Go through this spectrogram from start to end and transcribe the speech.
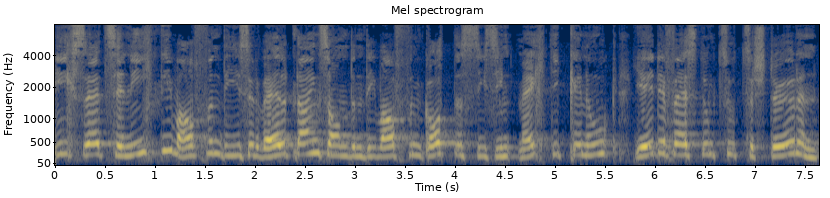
ich setze nicht die Waffen dieser Welt ein, sondern die Waffen Gottes. Sie sind mächtig genug, jede Festung zu zerstören,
